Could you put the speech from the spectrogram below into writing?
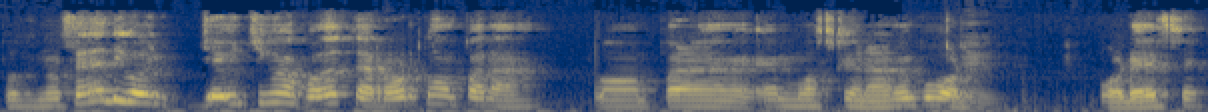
pues no sé, digo, ya hay un chingo de juego de terror como para, como para emocionarme por, Sí. por ese,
